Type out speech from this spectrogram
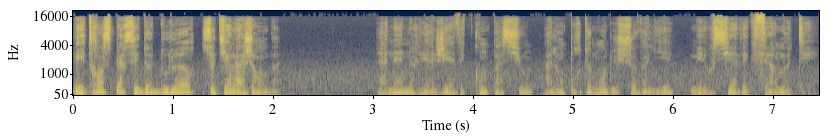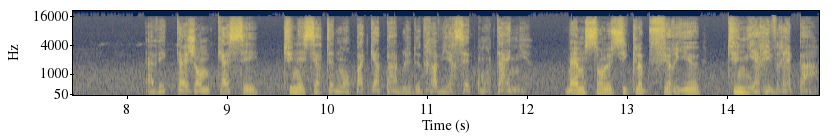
et transpercé de douleur, se tient la jambe. La naine réagit avec compassion à l'emportement du chevalier, mais aussi avec fermeté. Avec ta jambe cassée, tu n'es certainement pas capable de gravir cette montagne. Même sans le cyclope furieux, tu n'y arriverais pas.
